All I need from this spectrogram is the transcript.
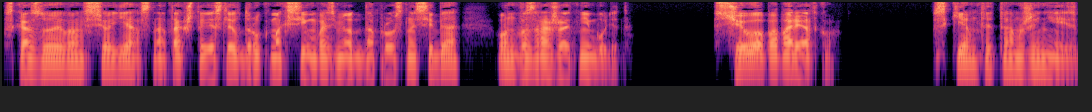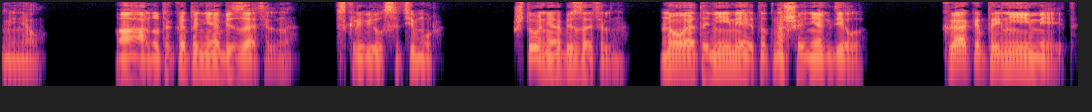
«С Козоевым все ясно, так что если вдруг Максим возьмет допрос на себя, он возражать не будет». «С чего по порядку?» «С кем ты там жене изменял?» «А, ну так это не обязательно», — скривился Тимур. «Что не обязательно?» «Ну, это не имеет отношения к делу». «Как это не имеет?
